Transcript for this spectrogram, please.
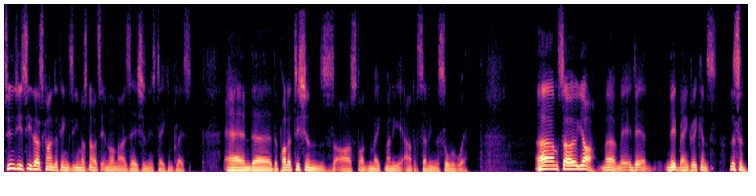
As soon as you see those kinds of things, you must know it's Enronization is taking place. And uh, the politicians are starting to make money out of selling the silverware. Um, so, yeah, uh, Nedbank reckons, listen,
